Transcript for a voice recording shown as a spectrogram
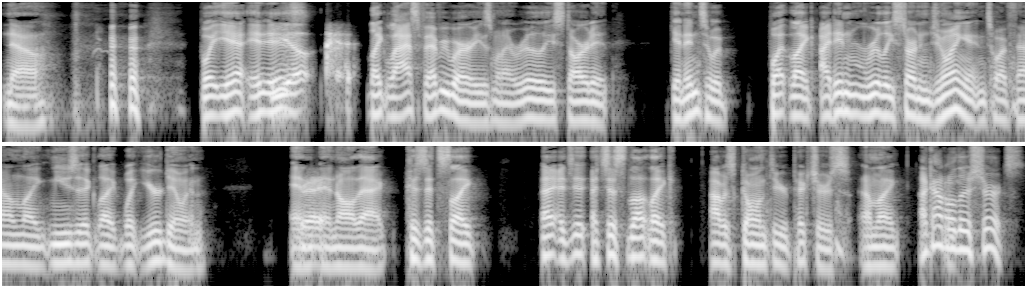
no. but yeah, it is Yep. like last February is when I really started getting into it. But like I didn't really start enjoying it until I found like music like what you're doing and Right. and all that. Cause it's like I, I just I just love like I was going through your pictures. I'm like, I got all those shirts.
